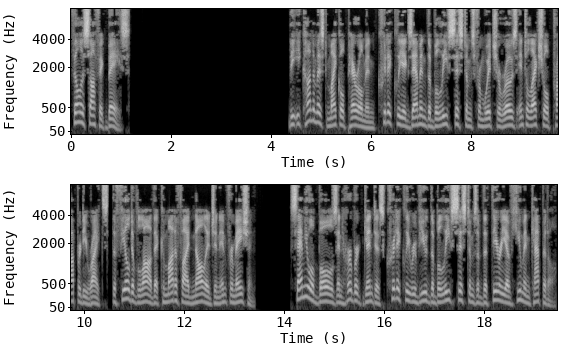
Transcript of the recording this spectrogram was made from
Philosophic base The economist Michael Perelman critically examined the belief systems from which arose intellectual property rights, the field of law that commodified knowledge and information. Samuel Bowles and Herbert Gintis critically reviewed the belief systems of the theory of human capital.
